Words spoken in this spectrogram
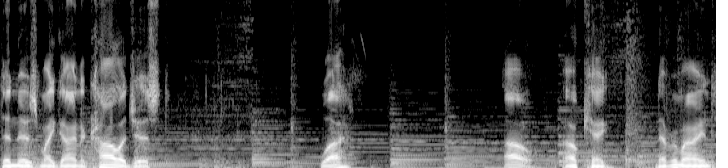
Then there's my gynecologist. What? Oh, okay. Never mind.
